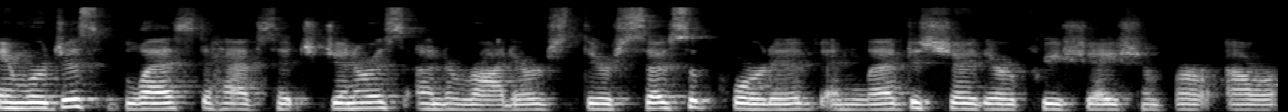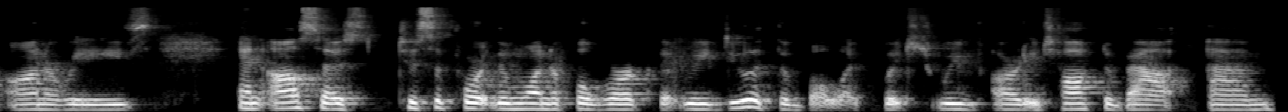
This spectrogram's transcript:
And we're just blessed to have such generous underwriters. They're so supportive and love to show their appreciation for our honorees and also to support the wonderful work that we do at the Bullock, which we've already talked about. Um,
